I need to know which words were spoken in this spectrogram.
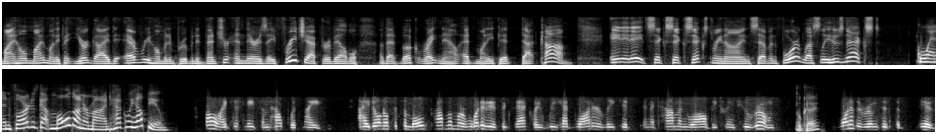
My Home, My Money Pit, your guide to every home and improvement adventure. And there is a free chapter available of that book right now at moneypit.com. 888 666 3974. Leslie, who's next? Gwen in Florida's got mold on her mind. How can we help you? Oh, I just need some help with my. I don't know if it's a mold problem or what it is exactly. We had water leakage in a common wall between two rooms. Okay. One of the rooms is the is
